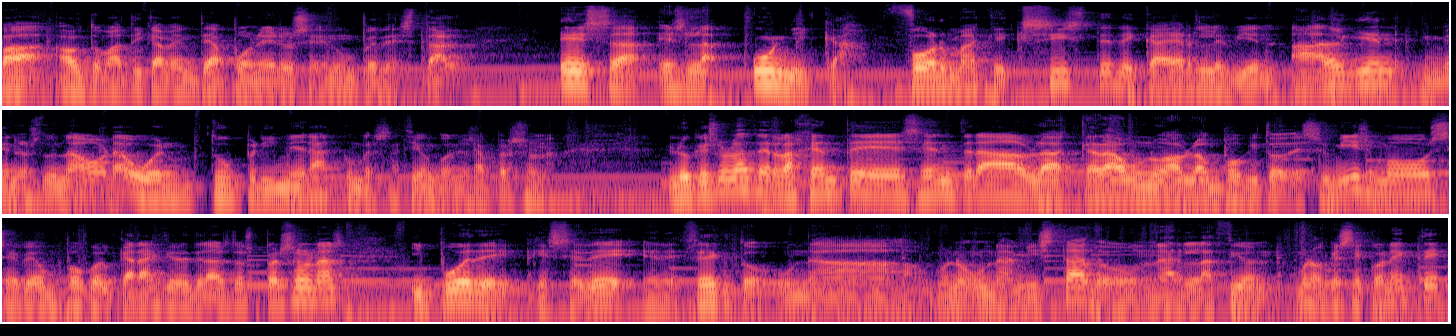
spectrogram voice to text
va automáticamente a poneros en un pedestal. Esa es la única forma que existe de caerle bien a alguien en menos de una hora o en tu primera conversación con esa persona. Lo que suele hacer la gente es entra, habla, cada uno habla un poquito de sí mismo, se ve un poco el carácter de las dos personas y puede que se dé en efecto una, bueno, una amistad o una relación, bueno, que se conecte,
